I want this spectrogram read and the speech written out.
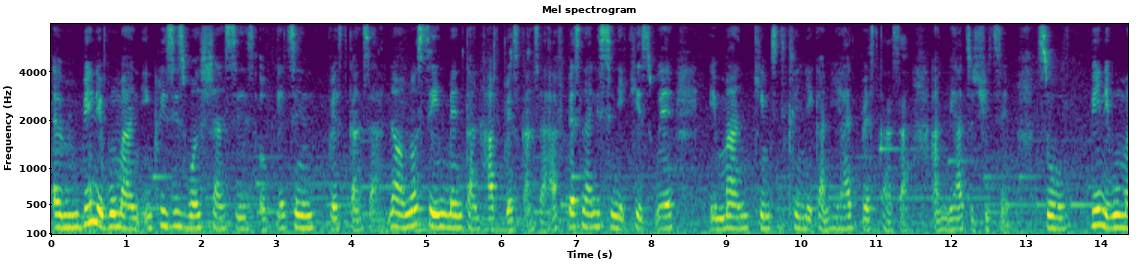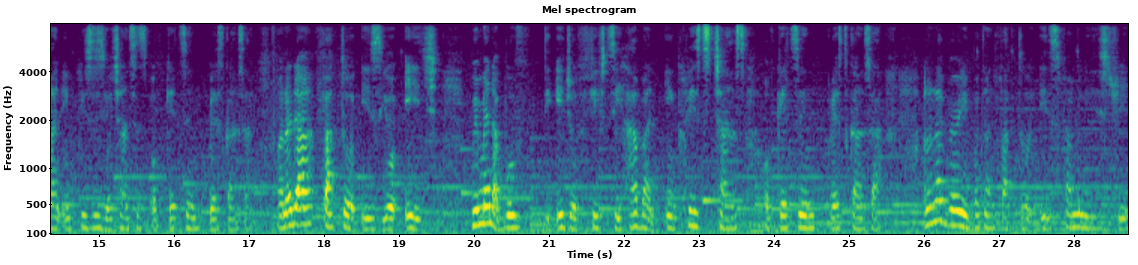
Um, being a woman increases one's chances of getting breast cancer. Now, I'm not saying men can have breast cancer. I've personally seen a case where a man came to the clinic and he had breast cancer and we had to treat him. So, being a woman increases your chances of getting breast cancer. Another factor is your age women above the age of 50 have an increased chance of getting breast cancer. Another very important factor is family history.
